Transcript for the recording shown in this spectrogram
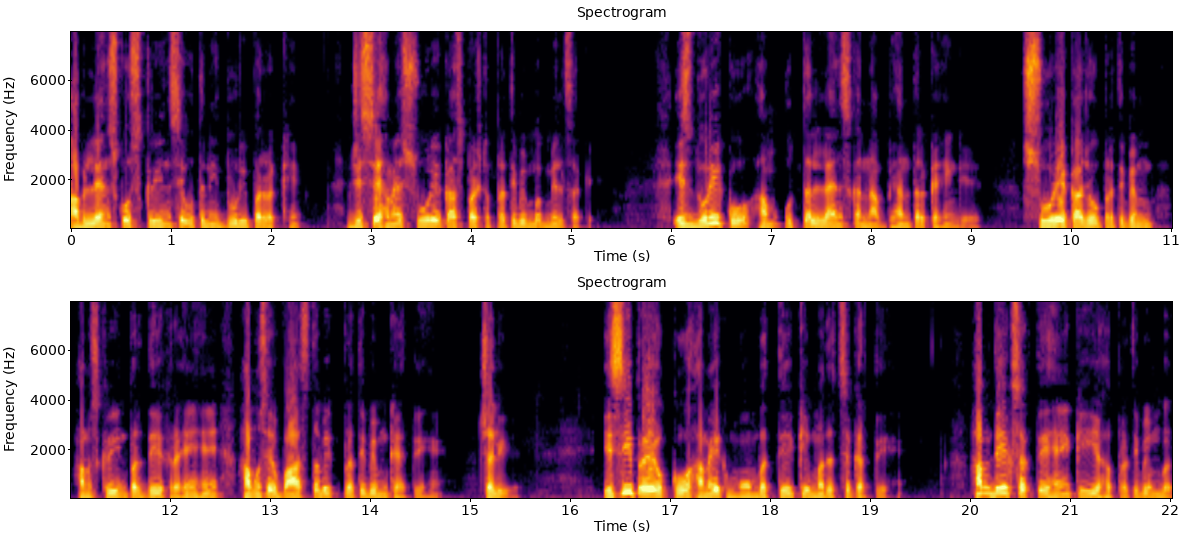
अब लेंस को स्क्रीन से उतनी दूरी पर रखें। जिससे हमें सूर्य का स्पष्ट प्रतिबिंब मिल सके। इस दूरी को हम उत्तर लेंस का नाभ्यंतर कहेंगे। सूर्य का जो प्रतिबिंब हम स्क्रीन पर देख रहे हैं, हम उसे वास्तविक प्रतिबिंब कहते हैं। चलिए, इसी प्रयोग को हम एक मोमबत्ती की मदद से करते हैं। हम देख सकते हैं कि यह प्रतिबिंब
